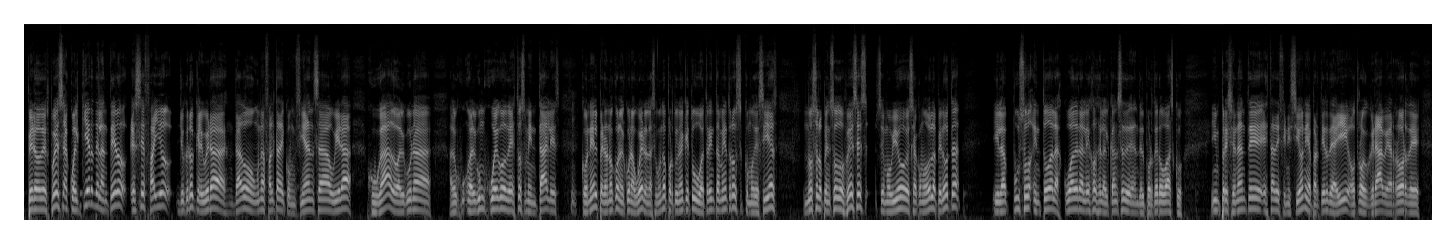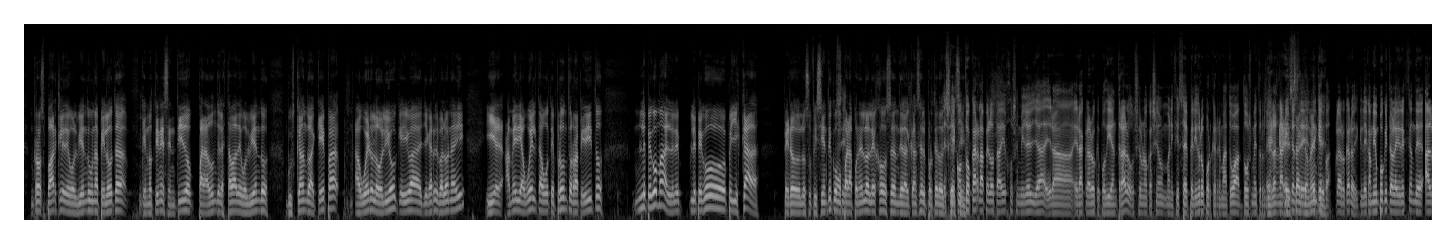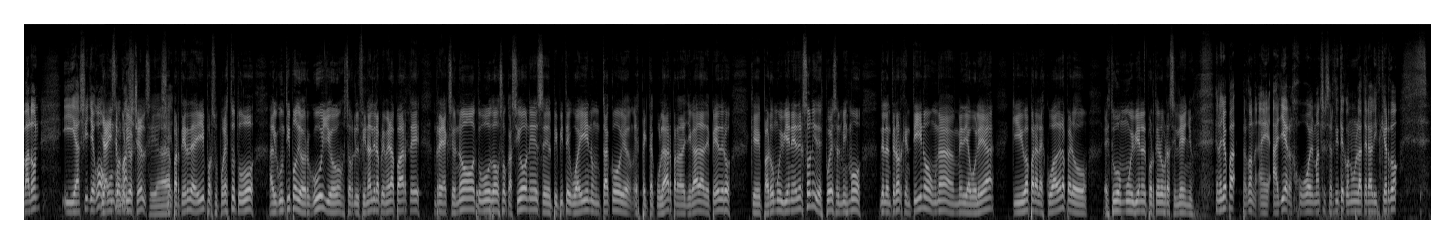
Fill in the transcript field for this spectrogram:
Pero después a cualquier delantero, ese fallo yo creo que le hubiera dado una falta de confianza, hubiera jugado alguna algún juego de estos mentales con él, pero no con el Kun Agüero. En la segunda oportunidad que tuvo a 30 metros, como decías, no se lo pensó dos veces, se movió, se acomodó la pelota y la puso en toda la escuadra lejos del alcance del portero vasco. Impresionante esta definición y a partir de ahí otro grave error de Ross Barkley devolviendo una pelota que no tiene sentido para dónde la estaba devolviendo buscando a Kepa. Agüero lo olió que iba a llegar el balón ahí y a media vuelta, bote pronto, rapidito, le pegó mal, le, pegó pellizcada. Pero lo suficiente como Sí. para ponerlo lejos eh, del alcance del portero del Es que Chelsea. con tocar la pelota ahí, José Miguel ya era, era claro que podía entrar o ser una ocasión manifiesta de peligro porque remató a dos metros de Eh, las narices de- de. Kepa. Claro, claro, y que le cambió un poquito la dirección de, al balón y así llegó. Y ahí un se gol murió más. Chelsea. A Sí. partir de ahí, por supuesto, tuvo algún tipo de orgullo sobre el final de la primera parte. Reaccionó, tuvo dos ocasiones. El Pipita Higuaín, un taco eh, espectacular para la llegada de Pedro, que paró muy bien Ederson. Y después el mismo delantero argentino, una media volea que iba para la escuadra, pero estuvo muy bien el portero brasileño. En la Yopa, perdón, eh, ayer jugó el Manchester City con un lateral izquierdo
